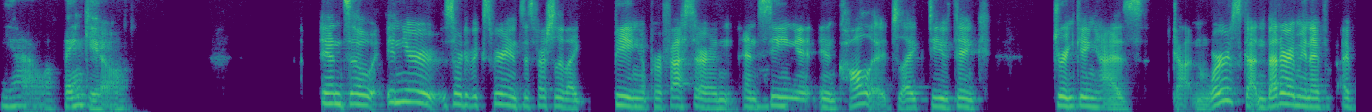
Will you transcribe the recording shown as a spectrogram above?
Yeah, well, thank you. And so in your sort of experience, especially like being a professor and and mm-hmm. seeing it in college like do you think drinking has gotten worse gotten better? I mean i've i've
